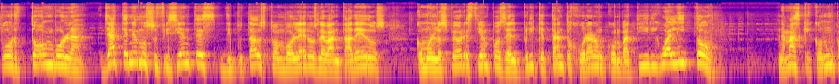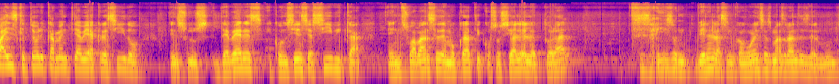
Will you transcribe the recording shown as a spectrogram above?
por tómbola? Ya tenemos suficientes diputados tomboleros, levantadedos, como en los peores tiempos del PRI que tanto juraron combatir, igualito. Nada más que con un país que teóricamente había crecido en sus deberes y conciencia cívica, en su avance democrático, social y electoral. Entonces ahí es donde vienen las incongruencias más grandes del mundo.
